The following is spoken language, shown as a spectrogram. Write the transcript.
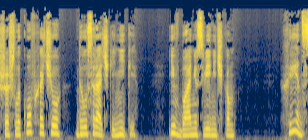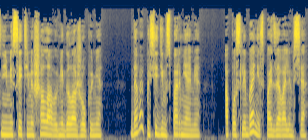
Шашлыков хочу до усрачки Ники. И в баню с веничком. Хрен с ними, с этими шалавыми голожопами. Давай посидим с парнями, а после бани спать завалимся.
